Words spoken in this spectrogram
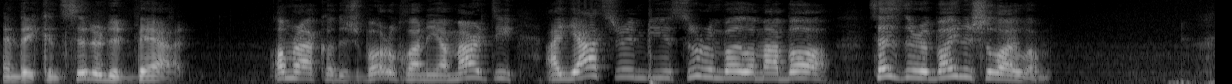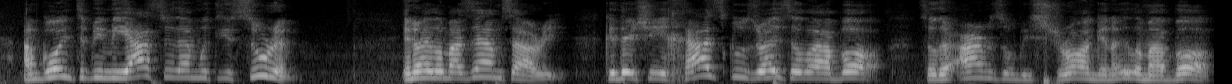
and they considered it bad. Amra Kodesh Baruch Ani Amarti Ayasrim B'Yisurim B'Olam Haba says the Rebbeinu Shalom. I'm going to be miyaser them with Yisurim in Olam Hazeh. I'm sorry. Kadesh Yichazku Zrois Olam Haba, so their arms will be strong in Olam Haba.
